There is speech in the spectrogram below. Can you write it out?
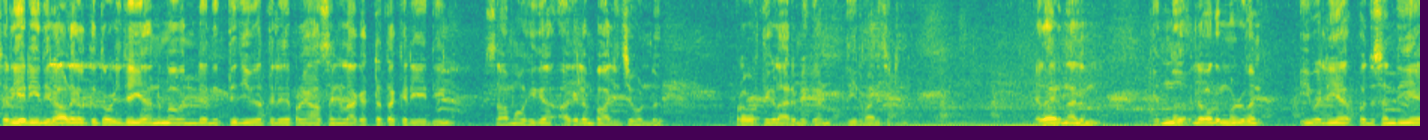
ചെറിയ രീതിയിൽ ആളുകൾക്ക് തൊഴിൽ ചെയ്യാനും അവന്റെ നിത്യജീവിതത്തിലെ പ്രയാസങ്ങൾ അകറ്റത്തക്ക രീതിയിൽ സാമൂഹിക അകലം പാലിച്ചുകൊണ്ട് പ്രവർത്തികൾ ആരംഭിക്കാൻ തീരുമാനിച്ചിട്ടുണ്ട്. ഏതായിരുന്നാലും ഇന്ന് ലോകം മുഴുവൻ ഈ വലിയ പ്രതിസന്ധിയെ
